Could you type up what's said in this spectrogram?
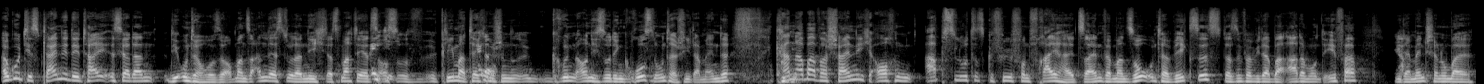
Aber gut, das kleine Detail ist ja dann die Unterhose, ob man sie anlässt oder nicht. Das macht ja jetzt aus so klimatechnischen genau. Gründen auch nicht so den großen Unterschied am Ende. Kann mhm. aber wahrscheinlich auch ein absolutes Gefühl von Freiheit sein, wenn man so unterwegs ist. Da sind wir wieder bei Adam und Eva, wie ja. der Mensch ja nun mal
